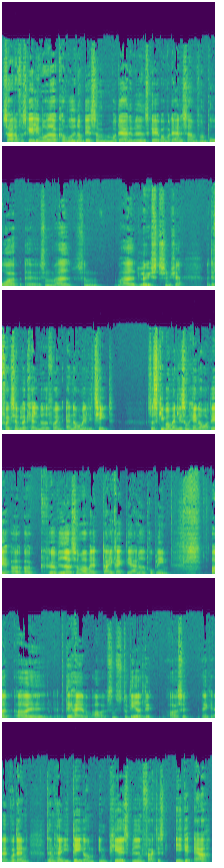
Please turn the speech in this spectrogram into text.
så er der forskellige måder at komme udenom det, som moderne videnskab og moderne samfund bruger øh, sådan meget, sådan meget løst, synes jeg. Og det er for eksempel at kalde noget for en anormalitet. Så skipper man ligesom hen over det og, og kører videre, som om, at der ikke rigtig er noget problem. Og, og øh, det har jeg jo sådan studeret lidt også, ikke? at hvordan den her idé om empirisk viden faktisk ikke er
